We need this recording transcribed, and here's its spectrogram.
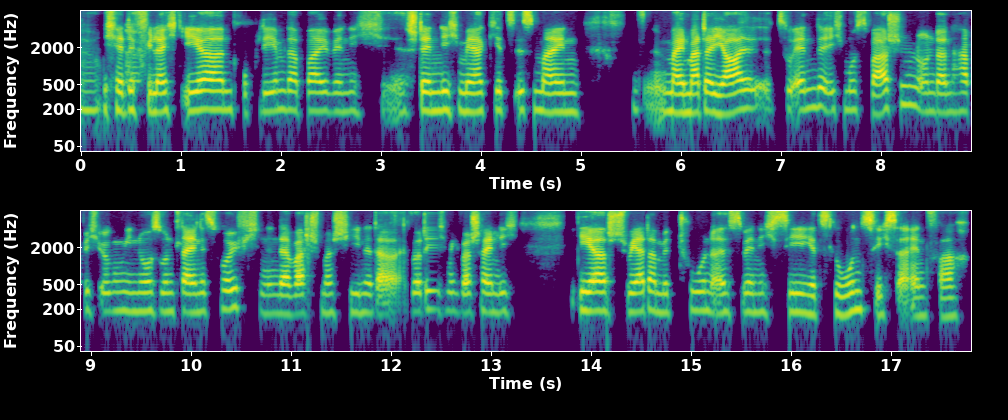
Ja. Ich hätte vielleicht eher ein Problem dabei, wenn ich ständig merke, jetzt ist mein mein Material zu Ende, ich muss waschen und dann habe ich irgendwie nur so ein kleines Häufchen in der Waschmaschine. Da würde ich mich wahrscheinlich eher schwer damit tun, als wenn ich sehe, jetzt lohnt sich einfach.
